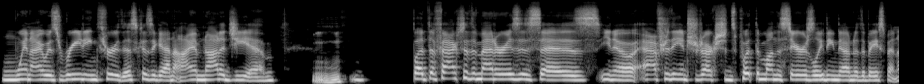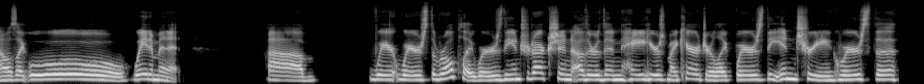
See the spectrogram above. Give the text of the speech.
when I was reading through this. Because again, I am not a GM. hmm But the fact of the matter is, it says, you know, after the introductions, put them on the stairs leading down to the basement. And I was like, oh, wait a minute. Um, where where's the role play? Where's the introduction other than hey, here's my character? Like, where's the intrigue? Where's the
